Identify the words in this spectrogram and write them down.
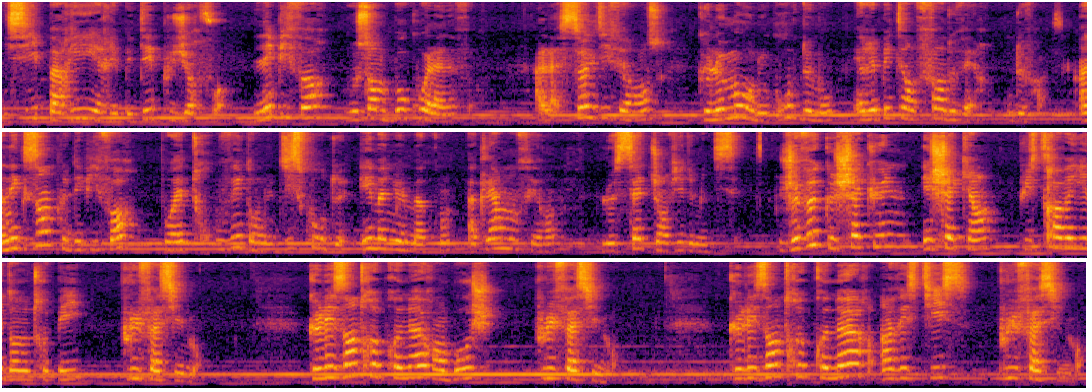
Ici, Paris est répété plusieurs fois. L'épiphore ressemble beaucoup à l'anaphore, à la seule différence que le mot ou le groupe de mots est répété en fin de vers de. Un exemple d'épiphore pourrait être trouvé dans le discours de Emmanuel Macron à Clermont-Ferrand le 7 janvier 2017. Je veux que chacune et chacun puisse travailler dans notre pays plus facilement. Que les entrepreneurs embauchent plus facilement. Que les entrepreneurs investissent plus facilement.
